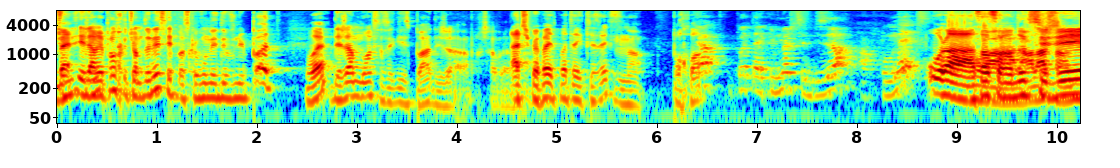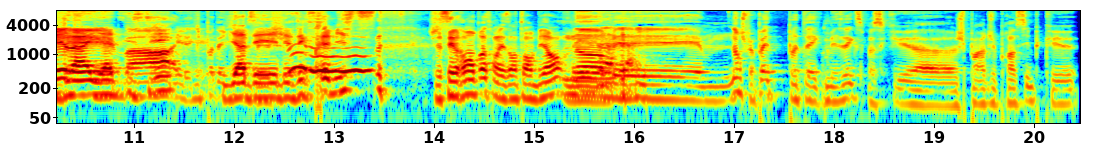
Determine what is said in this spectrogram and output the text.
tu- Bah, et la réponse que tu vas me donner, c'est parce que vous êtes devenus potes. Ouais. Déjà, moi ça s'existe pas, déjà. Après, Ah, tu peux pas être pote avec tes ex? Non. Pourquoi? T'es avec une meuf, c'est bizarre. Ex, Oh ça c'est un autre là, sujet. Là, il y a débat, ici, il a dit pote avec il y a une des, ex, des extrémistes. Je sais vraiment pas si on les entend bien, mais. Non, mais euh, non, je peux pas être pote avec mes ex parce que euh, je pars du principe que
